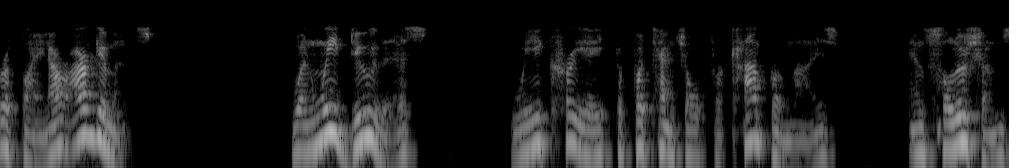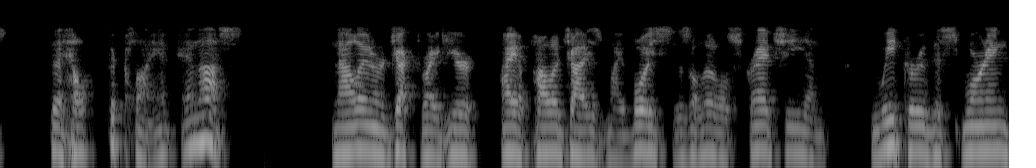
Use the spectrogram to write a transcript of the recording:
refine our arguments. When we do this, we create the potential for compromise and solutions that help the client and us. Now, I'll interject right here. I apologize. My voice is a little scratchy and weaker this morning.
